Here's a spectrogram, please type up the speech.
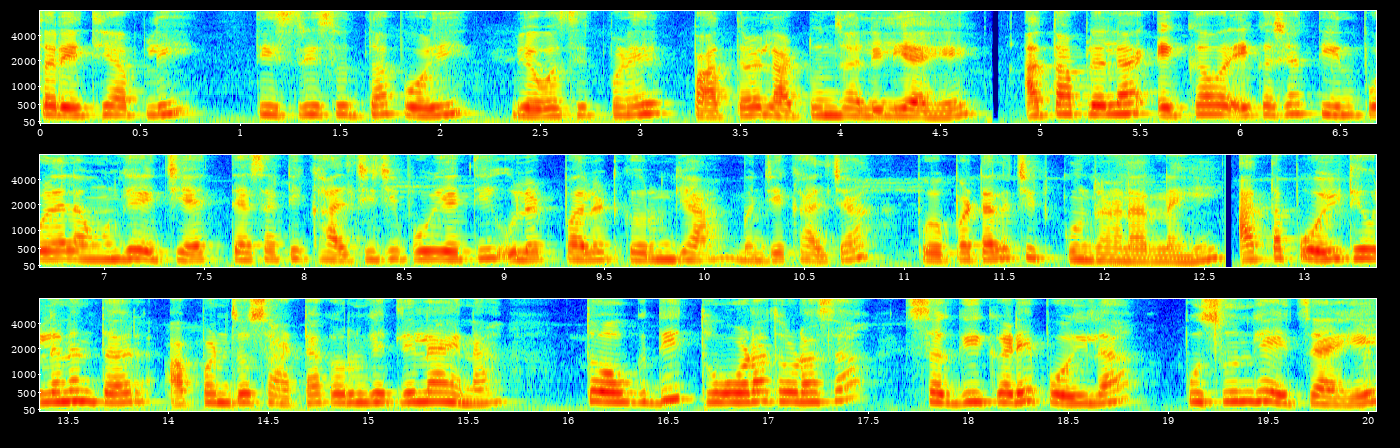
तर येथे आपली तिसरीसुद्धा पोळी व्यवस्थितपणे पातळ लाटून झालेली आहे. आता आपल्याला एकावर एक अशा तीन पोळ्या लावून घ्यायची आहेत. त्यासाठी खालची जी पोळी आहे ती उलट पालट करून घ्या. म्हणजे खालच्या पोळपटाला चिटकून राहणार नाही. आता पोळी ठेवल्यानंतर आपण जो साठा करून घेतलेला आहे ना तो अगदी थोडा थोडासा सगळीकडे पोळीला पुसून घ्यायचा आहे.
